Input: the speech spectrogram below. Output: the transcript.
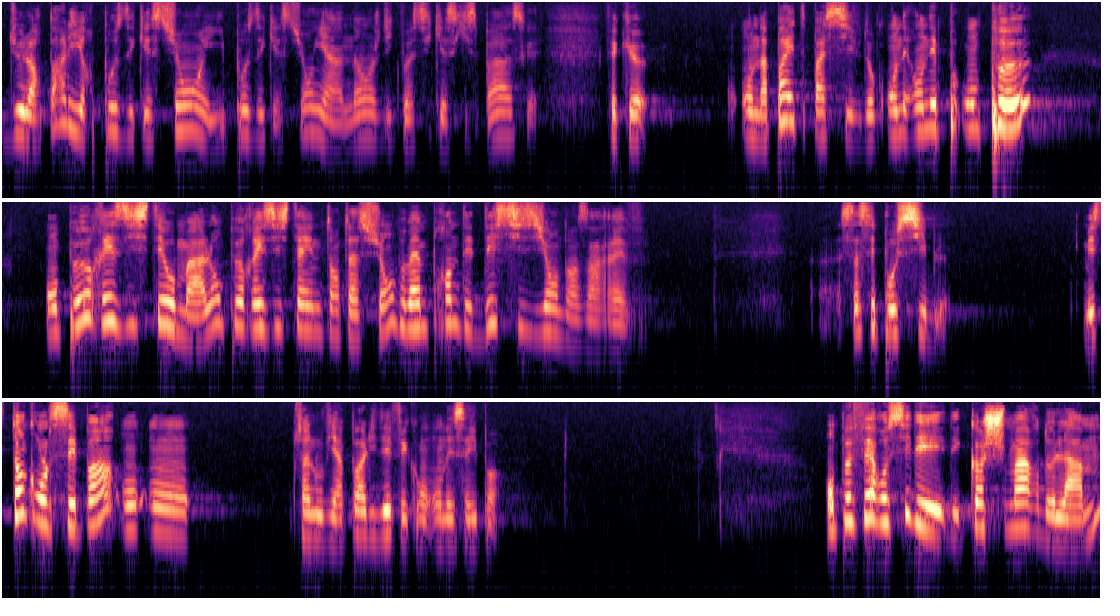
Dieu leur parle, il leur pose des questions, il pose des questions, il y a un ange, dit voici qu'est-ce qui se passe. Fait que on n'a pas à être passif. Donc on peut résister au mal, on peut résister à une tentation, on peut même prendre des décisions dans un rêve. Ça, c'est possible. Mais tant qu'on ne le sait pas, ça ne nous vient pas à l'idée, fait qu'on n'essaye pas. On peut faire aussi des, cauchemars de l'âme.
